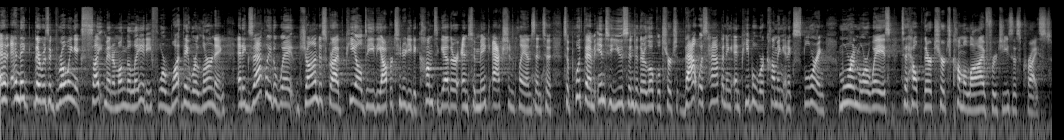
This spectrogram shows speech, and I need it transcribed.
and, and they, there was a growing excitement among the laity for what they were learning. And exactly the way John described PLD, the opportunity to come together and to make action plans and to, to put them into use into their local church, that was happening, and people were coming and exploring more and more ways to help their church come alive for Jesus Christ.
